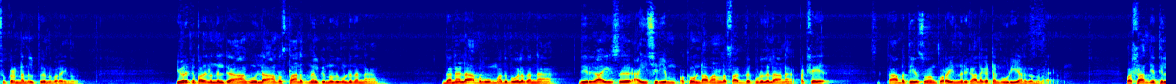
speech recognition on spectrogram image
ശുക്രന്റെ നിൽപ്പ് എന്ന് പറയുന്നത്. ഇവർക്ക് പതിനൊന്നിൽ രാഹു ലാഭസ്ഥാനത്ത് നിൽക്കുന്നത് കൊണ്ട് തന്നെ ധനലാഭവും അതുപോലെ തന്നെ ദീർഘായുസ് ഐശ്വര്യം ഒക്കെ ഉണ്ടാവാനുള്ള സാധ്യത കൂടുതലാണ്. പക്ഷേ ദാമ്പത്യ സുഖം കുറയുന്നൊരു കാലഘട്ടം കൂടിയാണിതെന്ന് പറയാം വർഷാന്ത്യത്തിൽ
